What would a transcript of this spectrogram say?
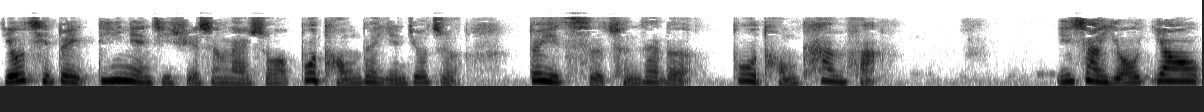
尤其对低年级学生来说，不同的研究者对此存在的不同看法。一项由幺。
